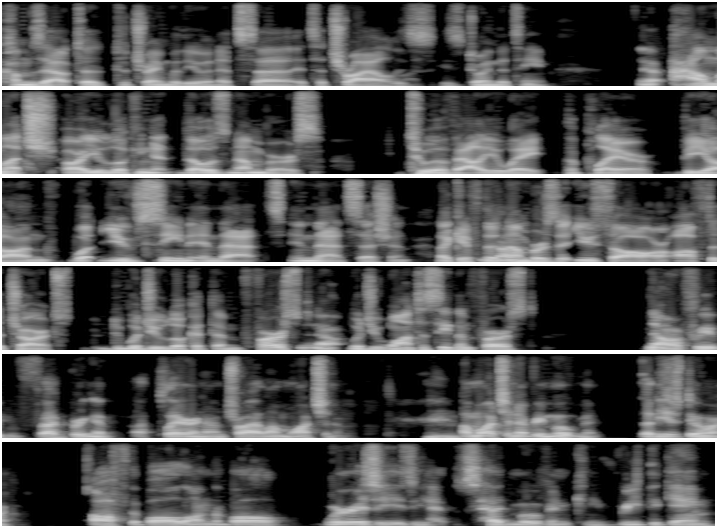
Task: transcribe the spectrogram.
comes out to, to train with you and it's uh, it's a trial he's he's joined the team. Yeah. how much are you looking at those numbers to evaluate the player beyond what you've seen in that in that session? Like if the no. numbers that you saw are off the charts would you look at them first? No. Would you want to see them first no, if we if I bring a, a player in on trial, I'm watching him. Mm-hmm. I'm watching every movement that he's doing. Off the ball, on the ball, where is he? Is he his head moving? Can he read the game?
